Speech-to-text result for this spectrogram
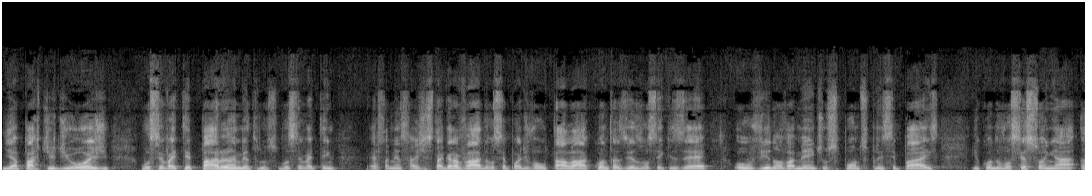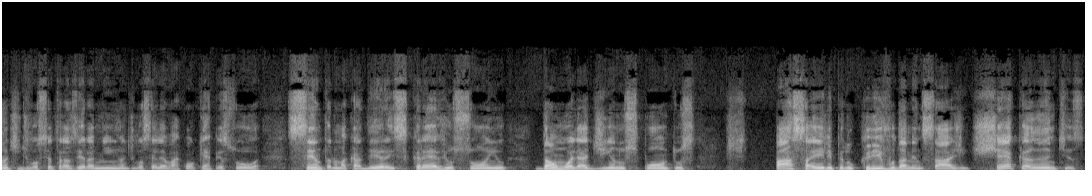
E a partir de hoje, você vai ter parâmetros, você vai ter. Essa mensagem está gravada, você pode voltar lá quantas vezes você quiser, ouvir novamente os pontos principais. E quando você sonhar, antes de você trazer a mim, antes de você levar qualquer pessoa, senta numa cadeira, escreve o sonho, dá uma olhadinha nos pontos, passa ele pelo crivo da mensagem, checa antes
